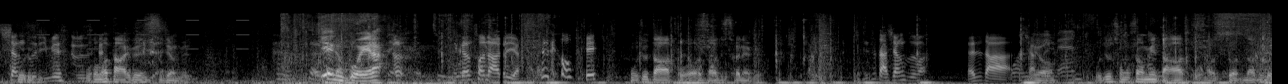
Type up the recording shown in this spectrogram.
箱子里面是不是？我他妈打一个人死两个人。见鬼了！呃，你刚穿哪里啊？靠背，我就打火啊，然后就穿两个，你是打箱子吗？还是打没有.我就从上面打他头，然后转，然后就。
